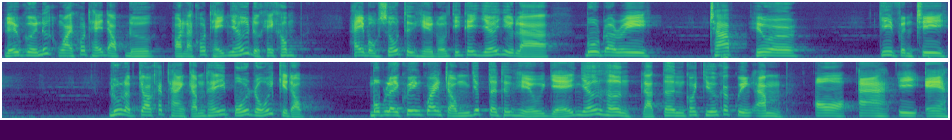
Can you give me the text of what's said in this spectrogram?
Liệu người nước ngoài có thể đọc được hoặc là có thể nhớ được hay không? Hay một số thương hiệu nổi tiếng thế giới như là Bulgari, Top Heuer, Givenchy luôn làm cho khách hàng cảm thấy bối rối khi đọc. Một lời khuyên quan trọng giúp tên thương hiệu dễ nhớ hơn là tên có chứa các nguyên âm O, A, I, E.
